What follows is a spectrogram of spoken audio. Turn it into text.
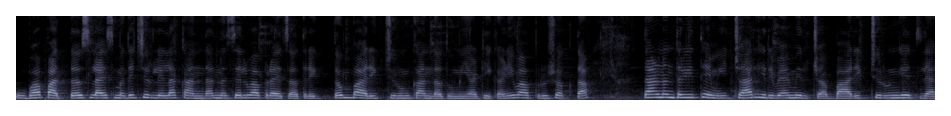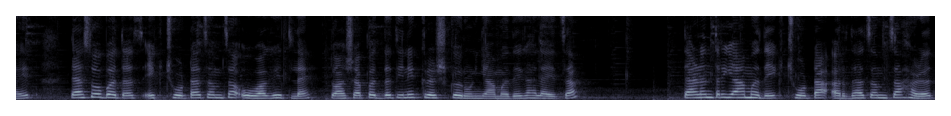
उभा पातळ स्लाईसमध्ये चिरलेला कांदा नसेल वापरायचा तर एकदम बारीक चिरून कांदा तुम्ही या ठिकाणी वापरू शकता. त्यानंतर इथे मी चार हिरव्या मिरच्या बारीक चिरून घेतल्या आहेत. त्यासोबतच एक छोटा चमचा ओवा घेतला आहे तो अशा पद्धतीने क्रश करून यामध्ये घालायचा. त्यानंतर यामध्ये एक छोटा अर्धा चमचा हळद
